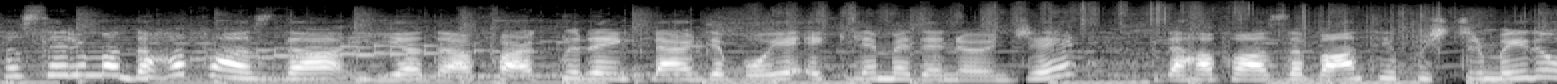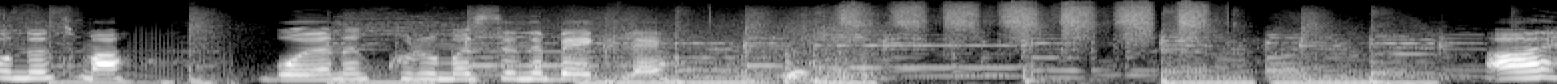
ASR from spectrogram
Tasarıma daha fazla ya da farklı renklerde boya eklemeden önce daha fazla bant yapıştırmayı da unutma. Boyanın kurumasını bekle. Ay,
